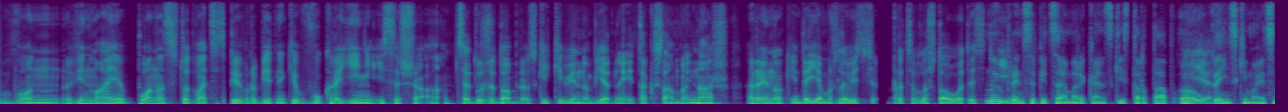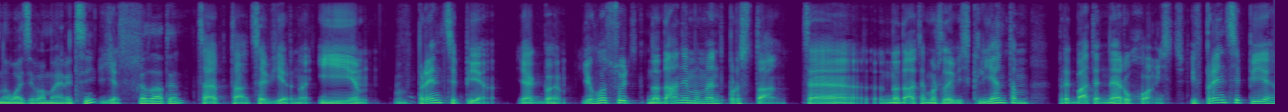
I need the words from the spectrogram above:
він, він має понад 120 співробітників в Україні і США. Це дуже добре, оскільки він об'єднує так само і наш ринок і дає можливість працевлаштовуватись. Ну і і в принципі це американський стартап, Е, Є. український мається на увазі в Америці. Є Сказати Це та це вірно. І в принципі, якби його суть на даний момент проста: це надати можливість клієнтам придбати нерухомість. І в принципі,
